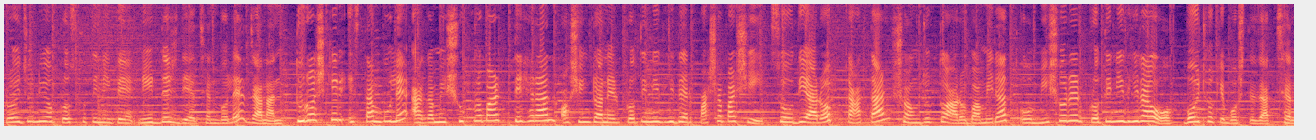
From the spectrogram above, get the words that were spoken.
প্রয়োজনীয় প্রস্তুতি নিতে নির্দেশ দিয়েছেন বলে জানান। তুরস্কের ইস্তাম্বুলে আগামী শুক্রবার তেহরান, ওয়াশিংটনের প্রতিনিধিদের পাশাপাশি সৌদি আরব, কাতার, সংযুক্ত আরব আমিরাত ও মিশরের প্রতিনিধিরাও বৈঠকে বসতে যাচ্ছেন।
